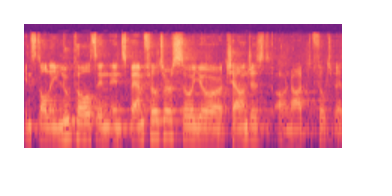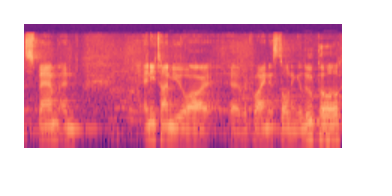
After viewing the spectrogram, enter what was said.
installing loopholes in, in spam filters so your challenges are not filtered as spam. And anytime you are uh, requiring installing a loophole,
